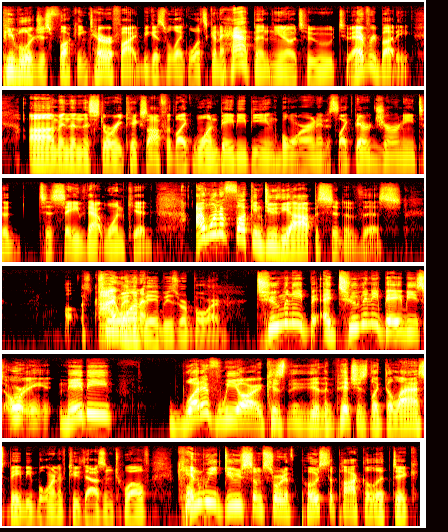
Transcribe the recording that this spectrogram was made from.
people are just fucking terrified because like what's going to happen you know to to everybody um and then the story kicks off with like one baby being born and it's like their journey to to save that one kid. I want to fucking do the opposite of this. Too I many wanna- babies were born. too many uh, too many babies or uh, maybe what if we are because the, the the pitch is like the last baby born of 2012 can we do some sort of post-apocalyptic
